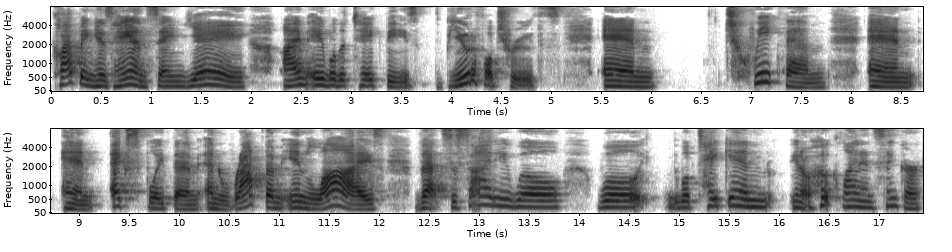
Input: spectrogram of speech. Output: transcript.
clapping his hands, saying, "Yay! I'm able to take these beautiful truths and." tweak them and and exploit them and wrap them in lies that society will will will take in you know hook line and sinker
